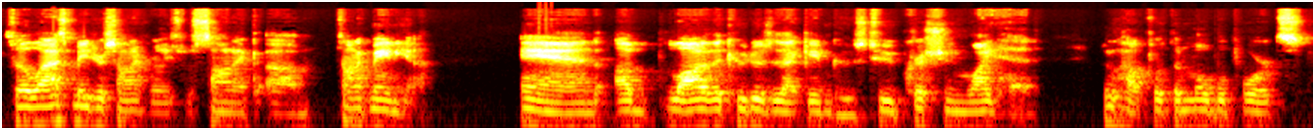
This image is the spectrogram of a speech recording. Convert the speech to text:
so the last major Sonic release was Sonic um, Sonic Mania, and a lot of the kudos of that game goes to Christian Whitehead, who helped with the mobile ports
